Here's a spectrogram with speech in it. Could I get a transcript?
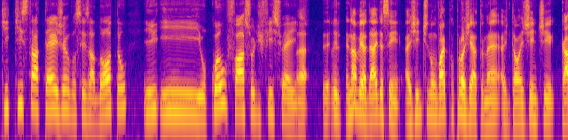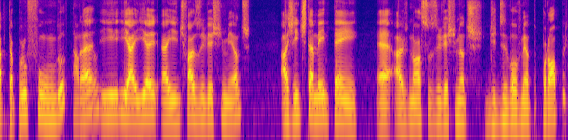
Que, que estratégia vocês adotam e, e o quão fácil ou difícil é isso? É. Na verdade, assim, a gente não vai pro projeto, né? Então a gente capta pro fundo, Tá né? E, e aí, aí a gente faz os investimentos. A gente também tem é, os nossos investimentos de desenvolvimento próprio.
